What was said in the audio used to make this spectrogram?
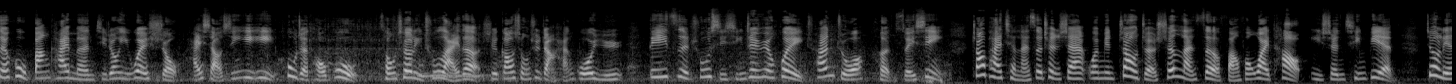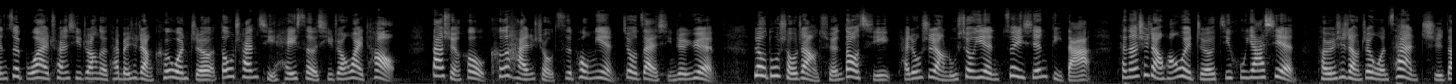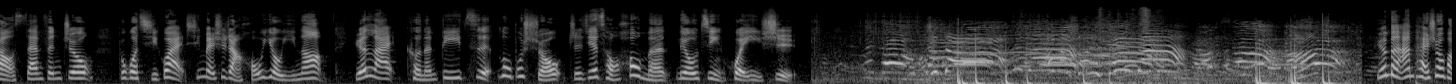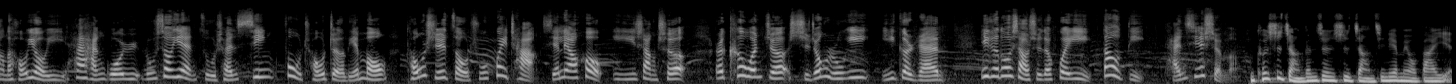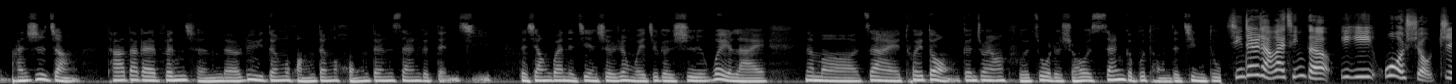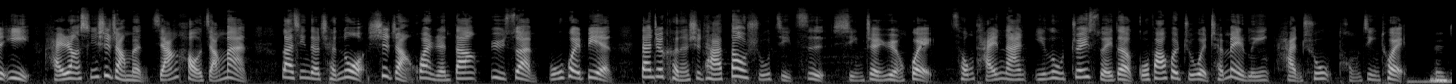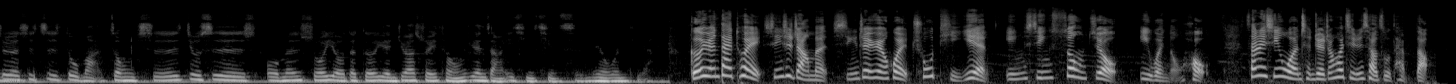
随扈帮开门，其中一位手还小心翼翼护着头部。从车里出来的是高雄市长韩国瑜，第一次出席行政院会，穿着很随性，招牌浅蓝色衬衫，外面罩着深蓝色防风外套，一身轻便。就连最不爱穿西装的台北市长柯文哲，都穿起黑色西装外套。大选后，柯韩首次碰面就在行政院，六都首长全到齐。台中市长卢秀燕最先抵达，台南市长黄伟哲几乎压线，桃园市长郑文灿迟到三分钟。不过奇怪，新北市长侯友谊呢？原来可能第一次路不熟，直接从后门溜进会议室。原本安排受访的侯友谊和韩国瑜、卢秀燕组成新复仇者联盟，同时走出会场闲聊后一一上车。而柯文哲始终如一，一个人。一个多小时的会议，到底谈些什么？柯市长跟郑市长今天没有发言，韩市长他大概分成了绿灯、黄灯、红灯三个等级的相关的建设，认为这个是未来。那么在推动跟中央合作的时候，三个不同的进度。行政长赖清德一一握手致意，还让新市长们讲好讲满。赖清德承诺市长换人当，预算不会变，但这可能是他倒数几次行政院会。从台南一路追随的国发会主委陈美玲喊出同进退。哎，这个是制度嘛？总辞就是我们所有的阁员就要随同院长一起请辞，没有问题啊。阁员代退，新市长们行政院会出体验，迎新送旧，意味浓厚。三立新闻陈觉张慧启云小组谈不到。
